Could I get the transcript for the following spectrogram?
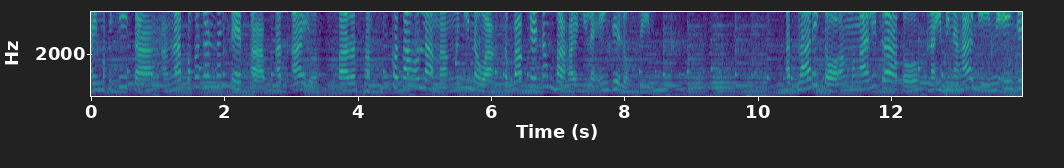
ay makikita ang napakagandang setup at ayos para sa 10 katao lamang na ginawa sa backyard ng bahay nila Angel Locsin. At narito ang mga litrato na ibinahagi ni Angel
